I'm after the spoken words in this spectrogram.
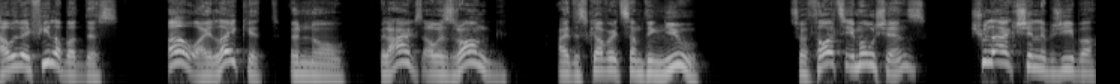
How would I feel about this? Oh I like it. إنه بالعكس I was wrong. I discovered something new. So thoughts emotions شو الأكشن اللي بجيبها؟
